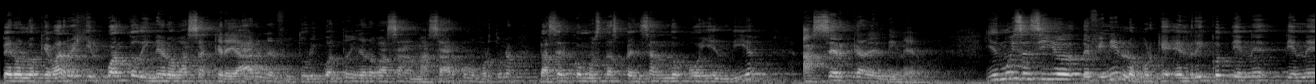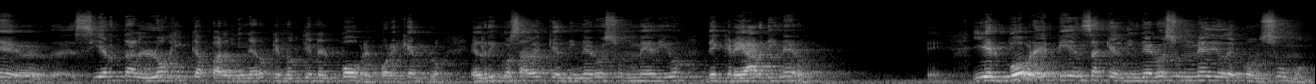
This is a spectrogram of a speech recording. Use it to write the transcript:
pero lo que va a regir cuánto dinero vas a crear en el futuro y cuánto dinero vas a amasar como fortuna va a ser cómo estás pensando hoy en día acerca del dinero. Y es muy sencillo definirlo porque el rico tiene, tiene eh, cierta lógica para el dinero que no tiene el pobre. Por ejemplo, el rico sabe que el dinero es un medio de crear dinero. ¿sí? Y el pobre piensa que el dinero es un medio de consumo.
